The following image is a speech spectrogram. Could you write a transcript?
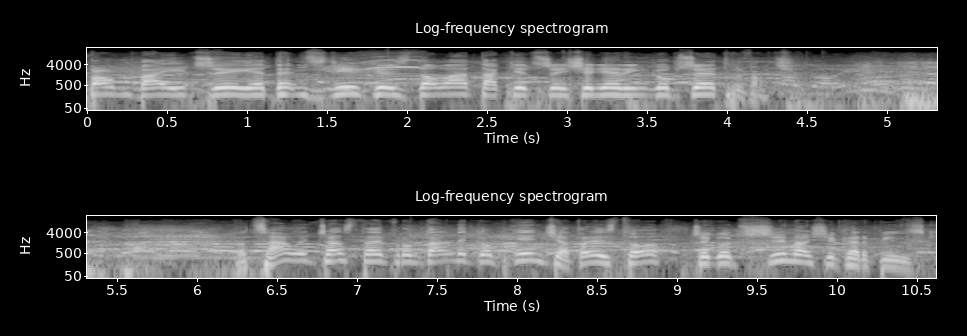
bomba i czy jeden z nich zdoła takie trzęsienie ringu przetrwać. No cały czas te frontalne kopnięcia, to jest to, czego trzyma się Karpiński.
